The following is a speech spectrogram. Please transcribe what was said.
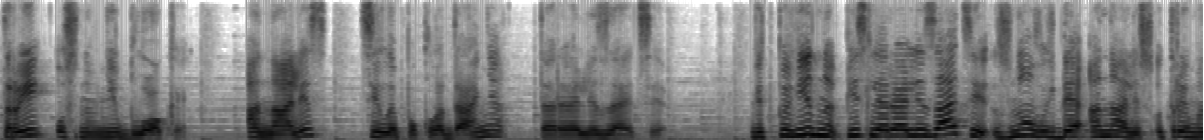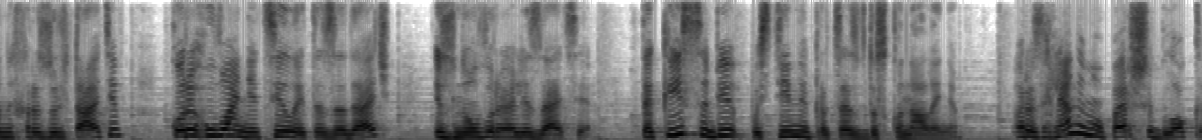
три основні блоки: аналіз, цілепокладання та реалізація. Відповідно, після реалізації знову йде аналіз отриманих результатів, коригування цілей та задач і знову реалізація. Такий собі постійний процес вдосконалення. Розглянемо перший блок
